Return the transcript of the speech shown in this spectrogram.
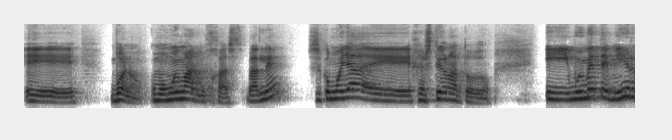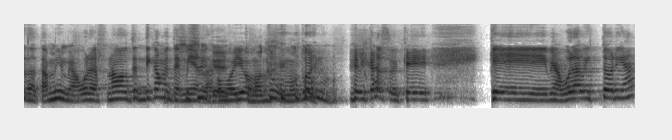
eh, bueno, como muy marujas, ¿vale? Es como ella eh, gestiona todo. Y muy mete mierda también, mi abuela, es una auténtica mete Sí, sí, mierda, que- como yo. como tú, como tú. bueno, el caso es que, que mi abuela Victoria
